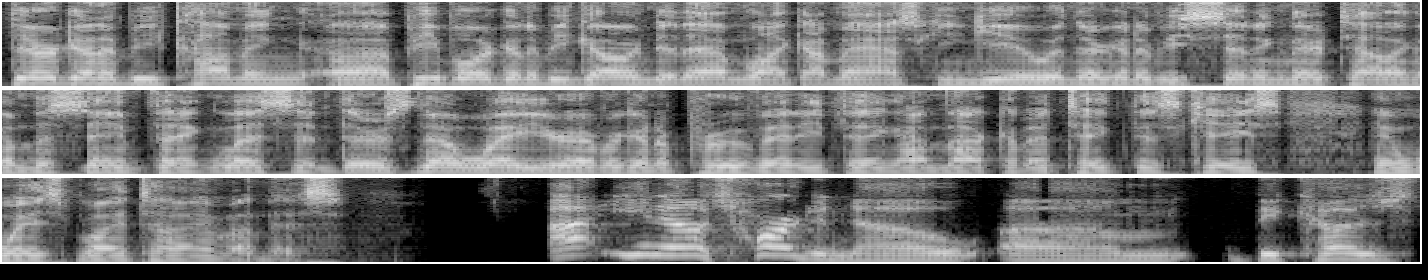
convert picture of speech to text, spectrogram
they're going to be coming? Uh, people are going to be going to them like I'm asking you, and they're going to be sitting there telling them the same thing. Listen, there's no way you're ever going to prove anything. I'm not going to take this case and waste my time on this. Uh, you know, it's hard to know um, because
